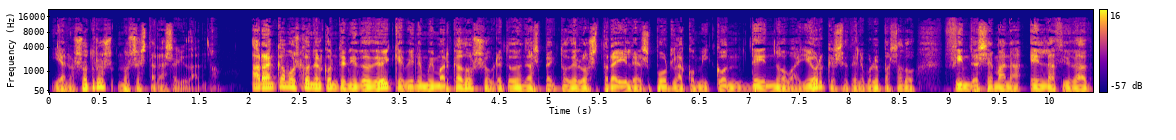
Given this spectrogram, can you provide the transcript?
y a nosotros nos estarás ayudando. Arrancamos con el contenido de hoy, que viene muy marcado, sobre todo en el aspecto de los trailers por la Comic Con de Nueva York, que se celebró el pasado fin de semana en la ciudad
